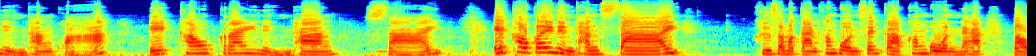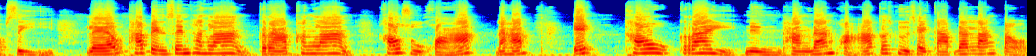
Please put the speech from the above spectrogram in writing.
หนึ่งทางขวา x เข้าใกล้หนึ่งทางซ้าย x เข้าใกล้หนึ่งทางซ้าย คือสมการข้างบนเส้นกราฟข้างบนนะคะ ตอบ 4 แล้วถ้าเป็นเส้นข้างล่าง กราฟข้างล่าง เข้าสู่ขวานะคะ x เข้าใกล้ 1 ทางด้านขวาก็คือใช้กราฟด้านล่างตอบ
